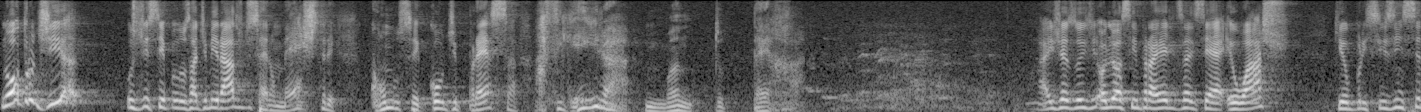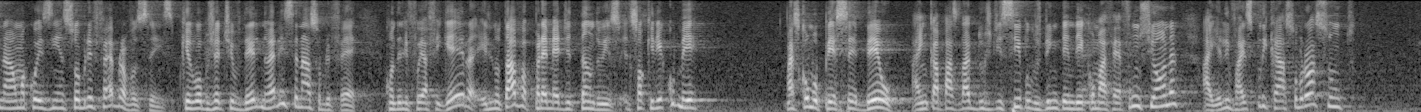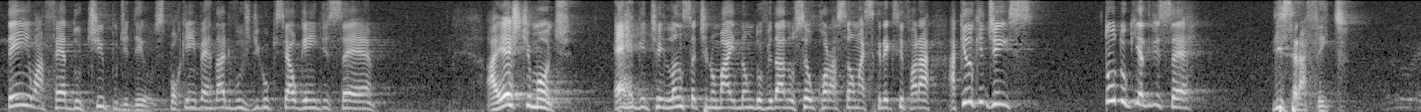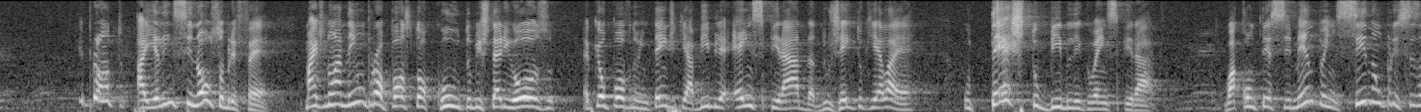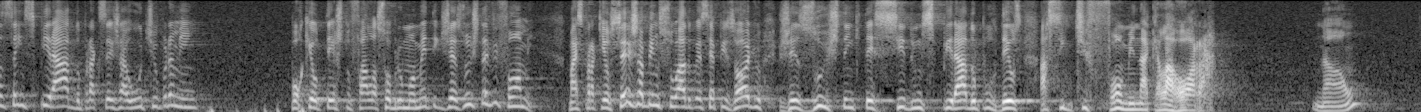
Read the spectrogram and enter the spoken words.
No outro dia, os discípulos admirados disseram: Mestre, como secou depressa a figueira, manto terra. Aí Jesus olhou assim para ele e disse assim: é, Eu acho que eu preciso ensinar uma coisinha sobre fé para vocês. Porque o objetivo dele não era ensinar sobre fé. Quando ele foi à figueira, ele não estava premeditando isso, ele só queria comer. Mas como percebeu a incapacidade dos discípulos de entender como a fé funciona, aí ele vai explicar sobre o assunto. Tenham a fé do tipo de Deus, porque em verdade vos digo que se alguém disser a este monte, ergue-te e lança-te no mar e não duvidar no seu coração, mas crê que se fará aquilo que diz, tudo o que ele disser, lhe será feito. E pronto, aí ele ensinou sobre fé, mas não há nenhum propósito oculto, misterioso, é porque o povo não entende que a Bíblia é inspirada do jeito que ela é. O texto bíblico é inspirado. O acontecimento em si não precisa ser inspirado para que seja útil para mim. porque o texto fala sobre o momento em que Jesus teve fome. Mas para que eu seja abençoado com esse episódio, Jesus tem que ter sido inspirado por Deus a sentir fome naquela hora. Não,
